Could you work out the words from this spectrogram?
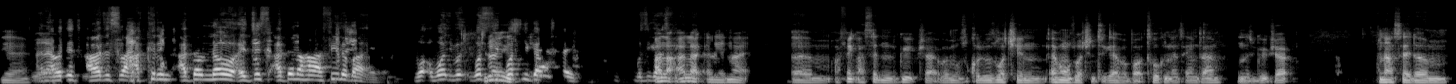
Yeah. And I was just, I was just like, I couldn't, I don't know. It just, I don't know how I feel about it. What, what, what what's, You know, the, what's you guys think? What's you I guys like, I like LA Knight. Um, I think I said in the group chat when we was, we was watching, everyone was watching together, but talking at the same time in this group chat. And I said, um,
